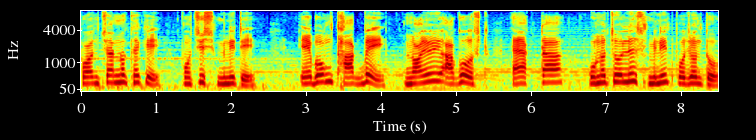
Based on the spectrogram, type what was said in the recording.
পঞ্চান্ন থেকে পঁচিশ মিনিটে এবং থাকবে নয়ই আগস্ট একটা উনচল্লিশ মিনিট পর্যন্ত।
